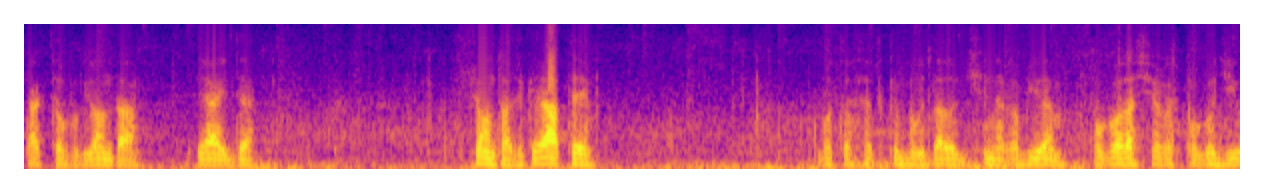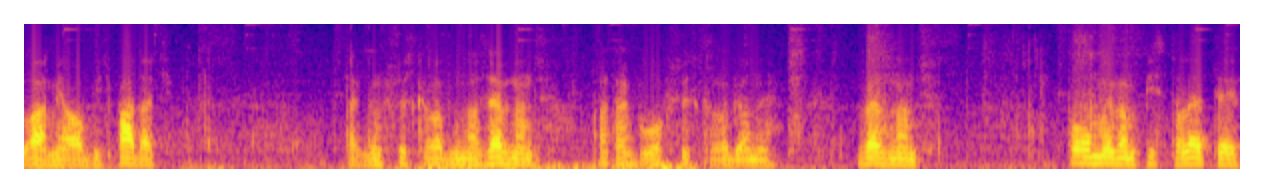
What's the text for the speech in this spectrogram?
Tak to wygląda. Ja idę sprzątać graty, bo troszeczkę burdalu dzisiaj narobiłem. Pogoda się rozpogodziła, miało być padać. Tak bym wszystko robił na zewnątrz, a tak było wszystko robione wewnątrz. Poumywam pistolety,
